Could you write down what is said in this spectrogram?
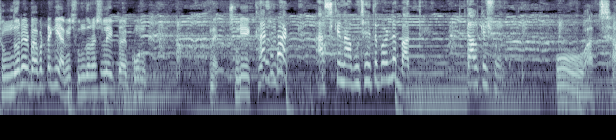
সুন্দরের ব্যাপারটা কি? আমি সুন্দর আসলে কোন মানে শুনে। আচ্ছা থাক। আজকে না বুঝাইতে পারলে বাদ দে। কালকে শুনব ও আচ্ছা।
